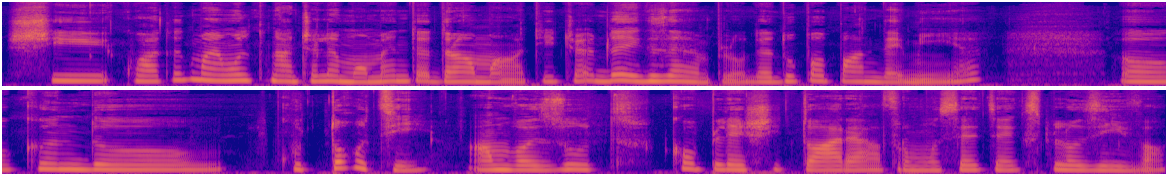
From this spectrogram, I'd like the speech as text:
și cu atât mai mult în acele momente dramatice, de exemplu, de după pandemie, uh, când uh, cu toții am văzut copleșitoarea frumusețe explozivă,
